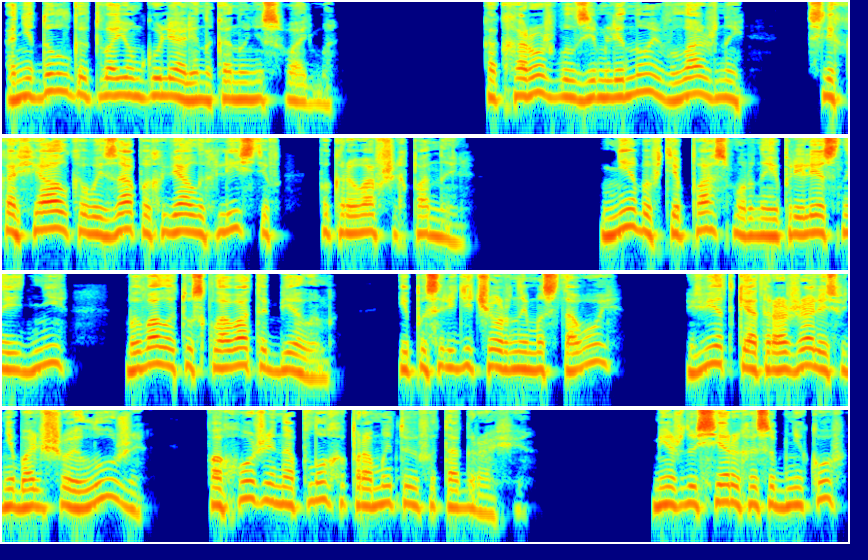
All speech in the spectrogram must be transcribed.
Они долго вдвоем гуляли накануне свадьбы. Как хорош был земляной, влажный, слегка фиалковый запах вялых листьев, покрывавших панель. Небо в те пасмурные прелестные дни бывало тускловато-белым, и посреди черной мостовой ветки отражались в небольшой луже, похожей на плохо промытую фотографию. Между серых особняков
